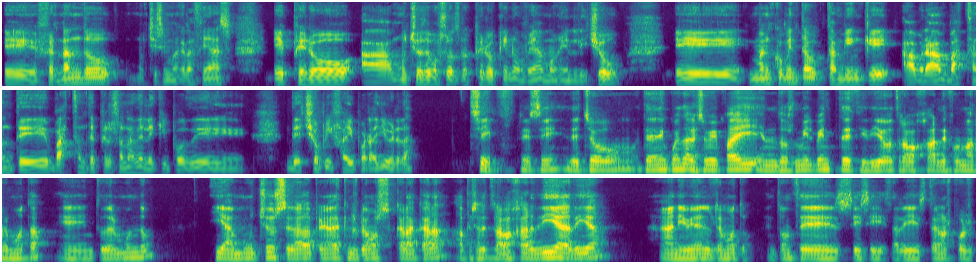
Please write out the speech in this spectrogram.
Eh, Fernando, muchísimas gracias. Espero a muchos de vosotros, espero que nos veamos en el show. Eh, me han comentado también que habrá bastante, bastantes personas del equipo de, Shopify por allí, ¿verdad? Sí, sí, sí. De hecho, tened en cuenta que Shopify en 2020 decidió trabajar de forma remota en todo el mundo y a muchos será la primera vez que nos veamos cara a cara, a pesar de trabajar día a día a nivel remoto. Entonces, sí, sí, estaremos por,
